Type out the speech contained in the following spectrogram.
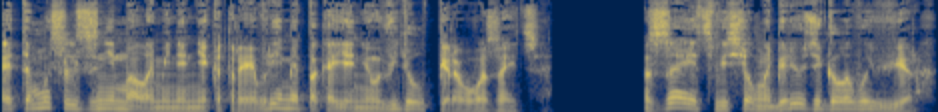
Эта мысль занимала меня некоторое время, пока я не увидел первого зайца. Заяц висел на березе головой вверх,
